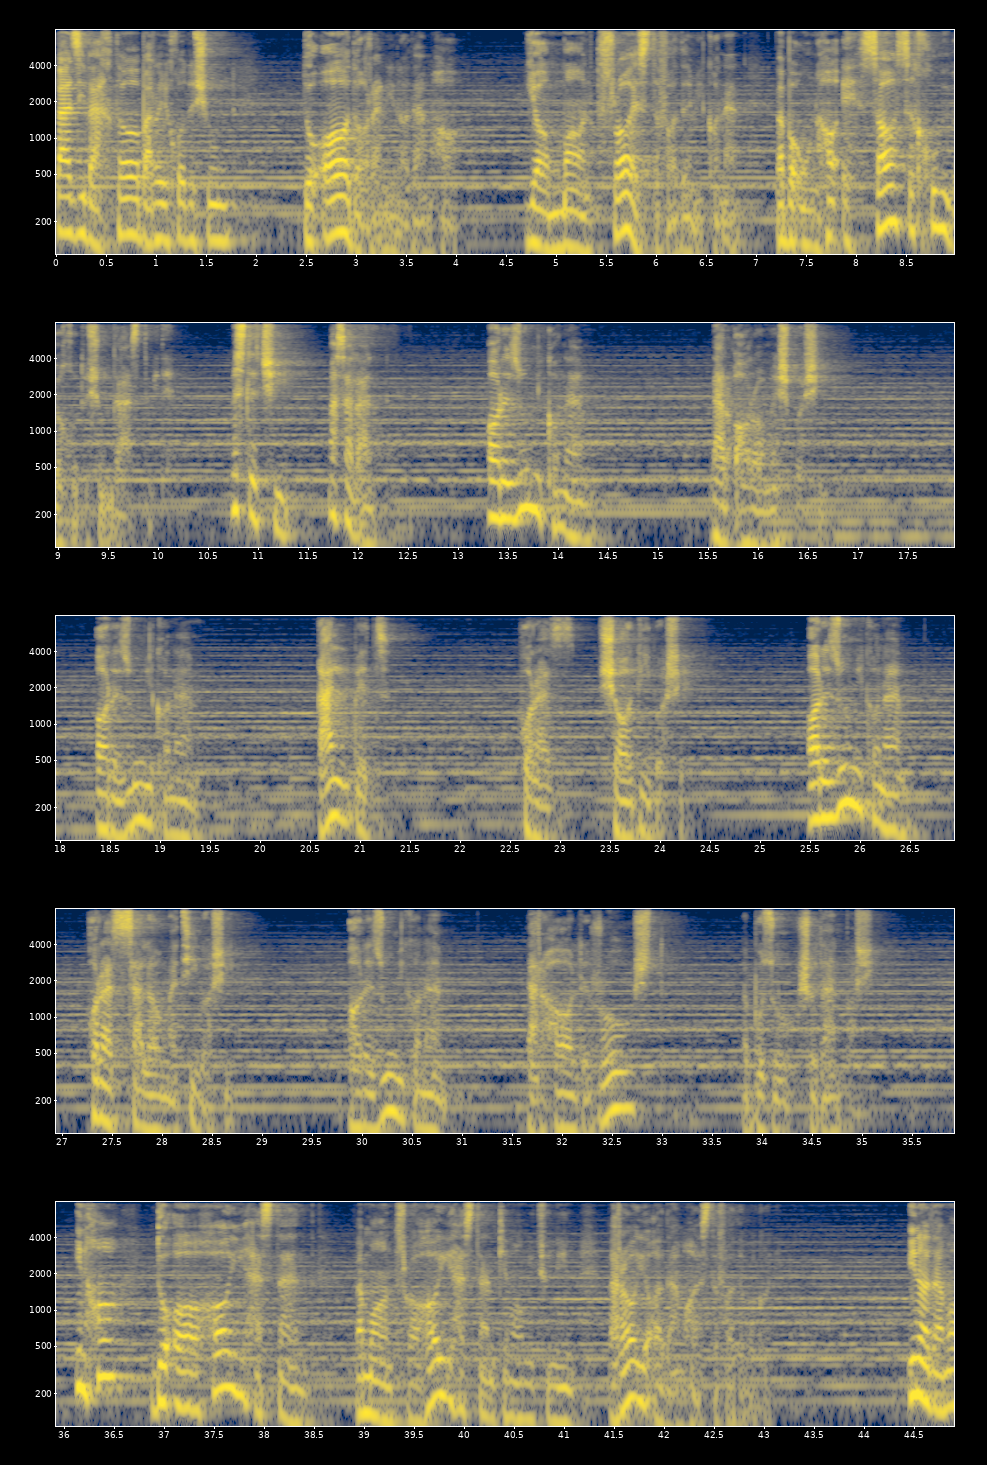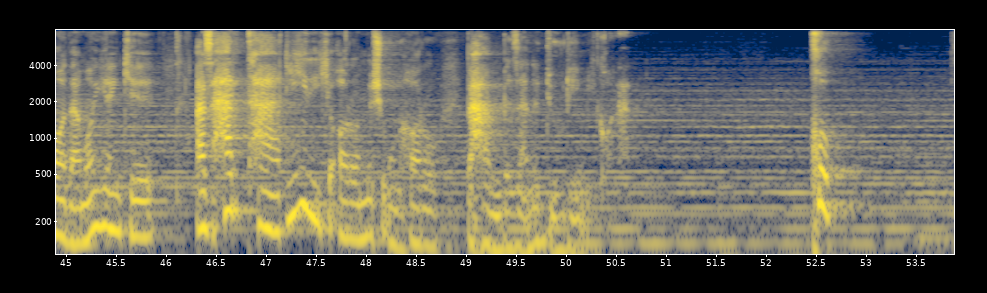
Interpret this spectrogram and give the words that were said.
بعضی وقتا برای خودشون دعا دارن این آدم ها یا مانترا استفاده می‌کنن و با اونها احساس خوبی به خودشون دست میده. مثل چی؟ مثلا آرزو می‌کنم در آرامش باشی. آرزو می‌کنم قلبت پر از شادی باشه. آرزو می‌کنم پر از سلامتی باشی. آرزو می‌کنم در حال رشد و بزرگ شدن باشی. اینها دعاهایی هستند و مانتراهایی هستند که ما می‌تونیم برای آدم ها استفاده بکنیم. این آدم ها آدمایی که از هر تغییری که آرامش اونها رو به هم بزنه دوری می‌کنن. خب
